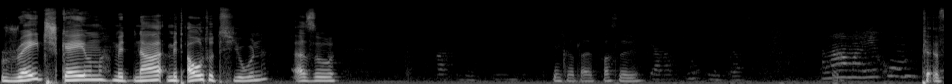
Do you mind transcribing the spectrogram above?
Rage Game mit, Na mit Autotune. Also. Ich bin gerade live, was, Lady? Ja, was juckt mich das? Salam alaikum. Perf.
